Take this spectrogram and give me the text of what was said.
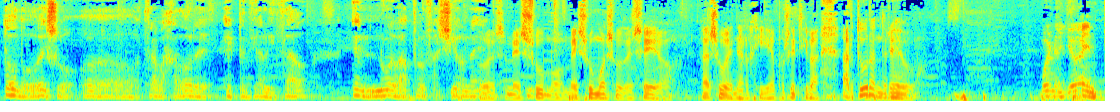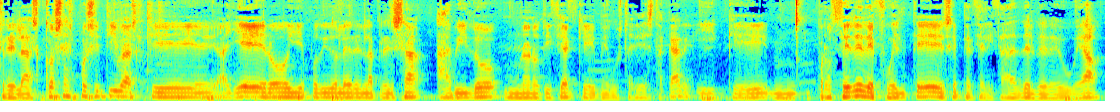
todos esos uh, trabajadores especializados en nuevas profesiones. Pues me sumo, me sumo a su deseo, a su energía positiva. Arturo Andreu. Bueno, yo entre las cosas positivas que ayer, hoy he podido leer en la prensa, ha habido una noticia que me gustaría destacar y que mm, procede de fuentes especializadas del BBVA.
